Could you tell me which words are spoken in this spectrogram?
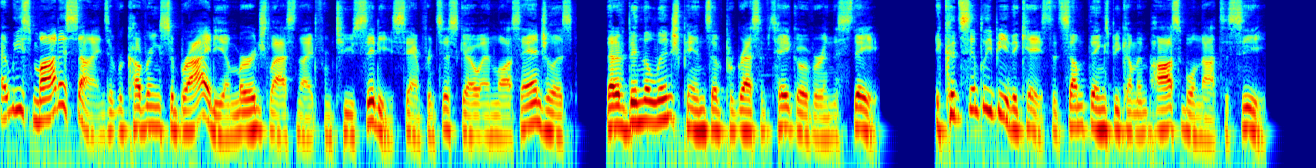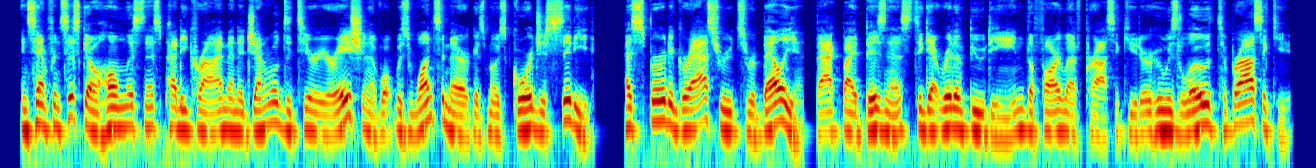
at least modest signs of recovering sobriety emerged last night from two cities, San Francisco and Los Angeles, that have been the linchpins of progressive takeover in the state. It could simply be the case that some things become impossible not to see. In San Francisco, homelessness, petty crime, and a general deterioration of what was once America's most gorgeous city has spurred a grassroots rebellion backed by business to get rid of Boudin, the far left prosecutor who was loath to prosecute.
